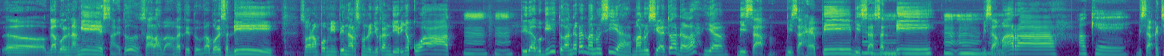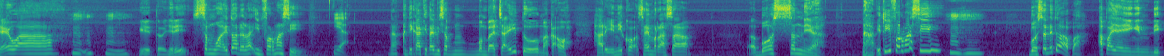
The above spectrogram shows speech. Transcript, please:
eh, nggak boleh nangis nah itu salah banget itu nggak boleh sedih seorang pemimpin harus menunjukkan dirinya kuat Mhm. tidak begitu anda kan manusia manusia itu adalah yang bisa bisa happy bisa sedih Mhm. bisa marah Oke. bisa kecewa Mhm. gitu jadi semua itu adalah informasi Ya. Nah, ketika kita bisa mem- membaca itu, maka oh, hari ini kok saya merasa eh, bosen ya. Nah, itu informasi. Mhm. Bosen itu apa? Apa yang ingin di-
